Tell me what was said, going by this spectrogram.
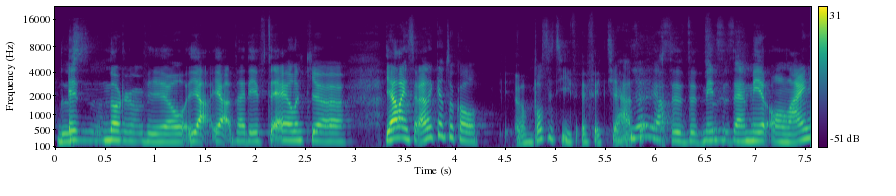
Dus, eh, Enorm veel. Ja, ja, dat heeft eigenlijk... eh, ja, langs de ene kant ook al een positief effect gehad. Ja, hè. ja. Dus de, de mensen zijn meer online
